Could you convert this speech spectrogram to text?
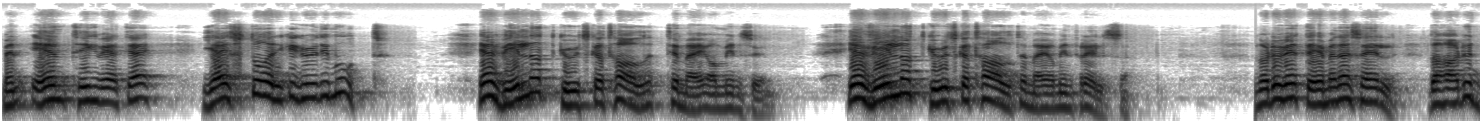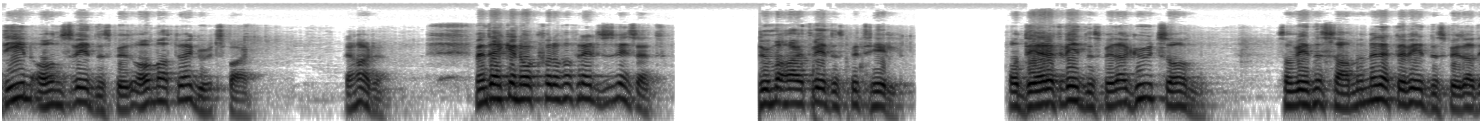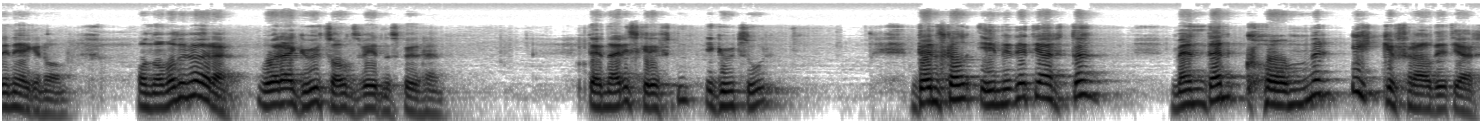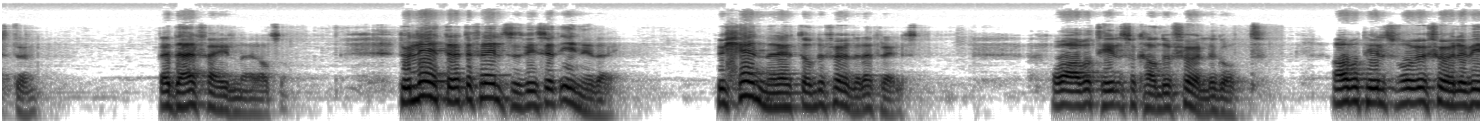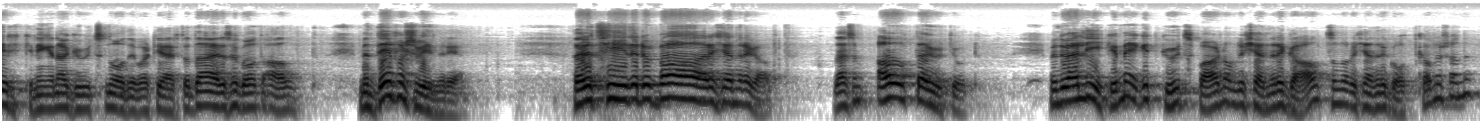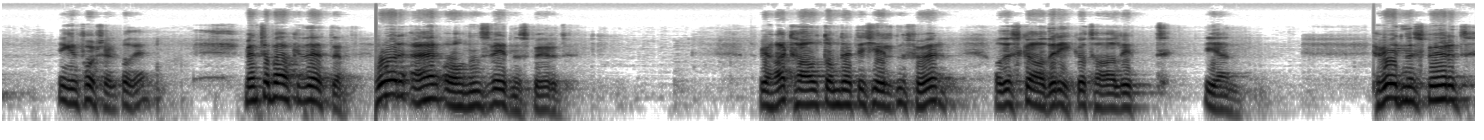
Men én ting vet jeg jeg står ikke Gud imot. Jeg vil at Gud skal tale til meg om min synd. Jeg vil at Gud skal tale til meg om min frelse. Når du vet det med deg selv, da har du din ånds vitnesbyrd om at du er Guds barn. Det har du. Men det er ikke nok for å få frelsesvisshet. Du må ha et vitnesbyrd til. Og det er et vitnesbyrd av Guds ånd, som vitner sammen med dette vitnesbyrdet av din egen ånd. Og nå må du høre hvor er Guds ånds vitnesbyrd hen? Den er i Skriften, i Guds ord. Den skal inn i ditt hjerte, men den kommer ikke fra ditt hjerte. Det er der feilen er, altså. Du leter etter frelsesvisshet inni deg. Du kjenner etter om du føler deg frelst. Og av og til så kan du føle det godt. Av og til så får vi føle virkningen av Guds nåde i vårt hjerte, og da er det så godt alt. Men det forsvinner igjen. Det er tider du bare kjenner det galt. Det er som alt er utgjort. Men du er like meget Guds barn om du kjenner det galt, som når du kjenner det godt, kan du skjønne. Ingen forskjell på det. Men tilbake til dette. Hvor er Åndens vitnesbyrd? Vi har talt om dette kilden før, og det skader ikke å ta litt igjen. Vitnesbyrd,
